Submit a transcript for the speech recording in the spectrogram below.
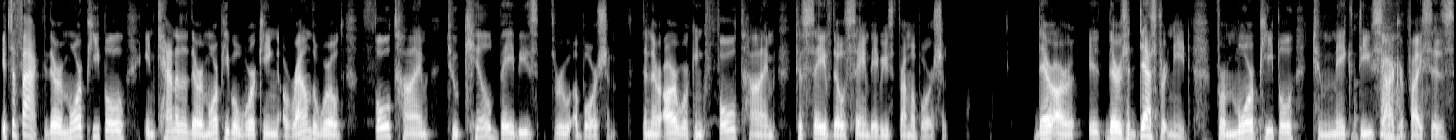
it's a fact. There are more people in Canada, there are more people working around the world full time to kill babies through abortion than there are working full time to save those same babies from abortion. There are eh, there's a desperate need for more people to make these sacrifices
